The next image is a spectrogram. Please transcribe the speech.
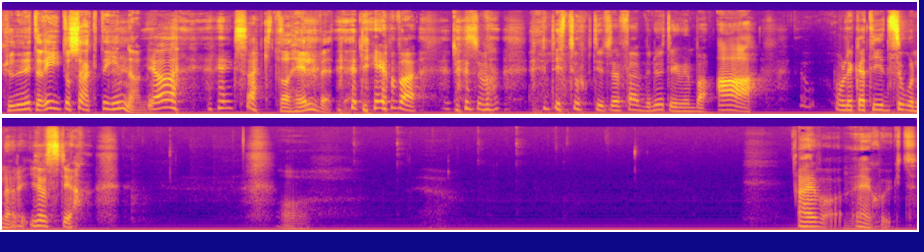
Kunde ni inte ringt och sagt det innan? Ja, exakt. För helvete. Det är bara... Det, tog typ så fem minuter innan vi bara ah! Olika tidszoner, just det. Åh. Nej, det var det är sjukt.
